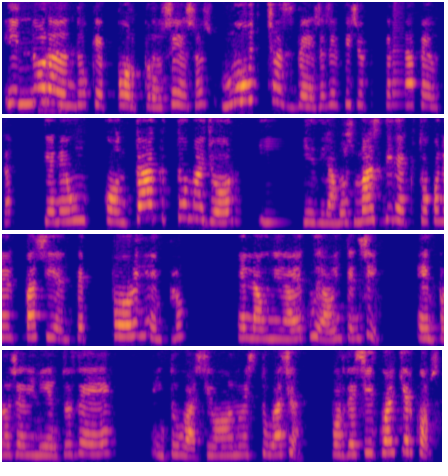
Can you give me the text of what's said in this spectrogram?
Ignorando que por procesos, muchas veces el fisioterapeuta tiene un contacto mayor y, digamos, más directo con el paciente, por ejemplo, en la unidad de cuidado intensivo, en procedimientos de intubación o extubación, por decir cualquier cosa.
